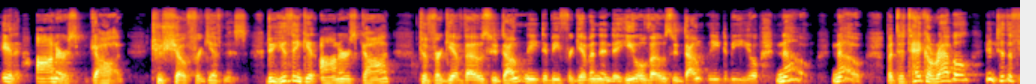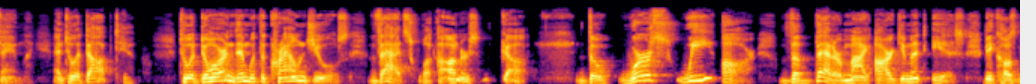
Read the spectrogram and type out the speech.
It honors God to show forgiveness. Do you think it honors God to forgive those who don't need to be forgiven and to heal those who don't need to be healed? No, no. But to take a rebel into the family and to adopt him to adorn them with the crown jewels. That's what honors God. The worse we are, the better my argument is because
